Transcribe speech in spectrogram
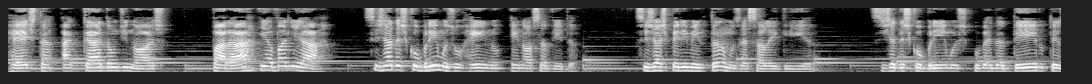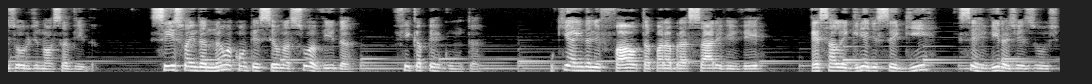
Resta a cada um de nós parar e avaliar se já descobrimos o reino em nossa vida, se já experimentamos essa alegria, se já descobrimos o verdadeiro tesouro de nossa vida. Se isso ainda não aconteceu na sua vida, fica a pergunta: o que ainda lhe falta para abraçar e viver essa alegria de seguir e servir a Jesus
